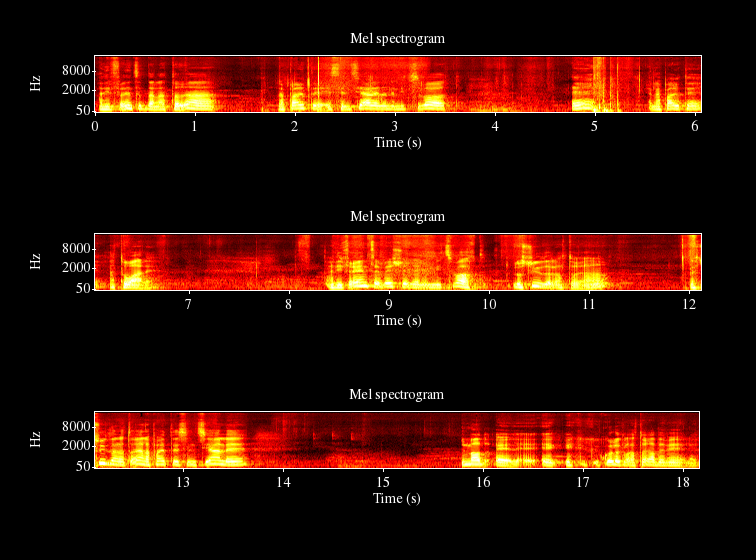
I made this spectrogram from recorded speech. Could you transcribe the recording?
a differenza dalla Torah, la parte essenziale delle mitzvot è la parte attuale. A differenza invece delle mitzvot, lo studio della Torah, lo studio della Torah è la parte essenziale modo, è, è, è, quello che la Torah deve,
